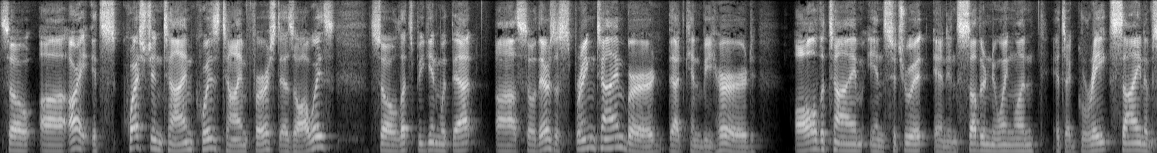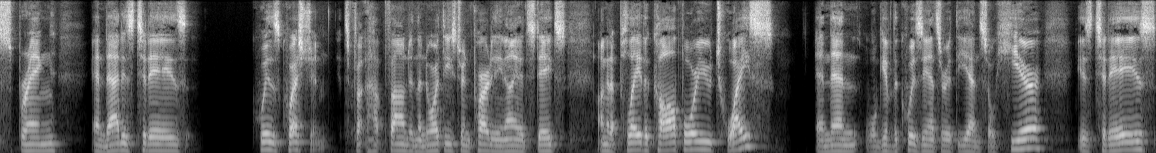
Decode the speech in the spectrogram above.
So, uh, all right, it's question time, quiz time first, as always. So let's begin with that. Uh, so there's a springtime bird that can be heard all the time in Scituate and in southern New England. It's a great sign of spring, and that is today's quiz question. It's f- found in the northeastern part of the United States. I'm going to play the call for you twice, and then we'll give the quiz answer at the end. So here is today's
